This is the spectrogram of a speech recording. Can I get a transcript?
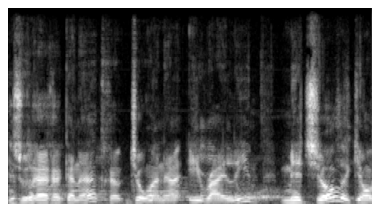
Je voudrais reconnaître Joanna A. Riley, Mitchell, qui ont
